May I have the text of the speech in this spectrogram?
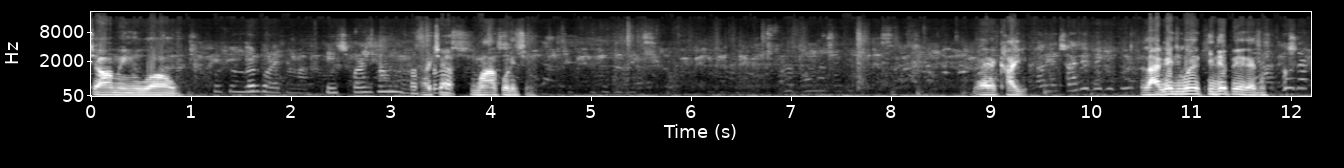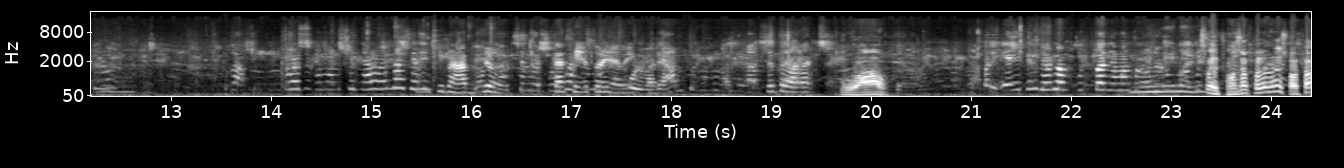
চাউমিন ওয়াও আচ্ছা মা করেছে। এবারে খাই। লাগেজ বয়ে খিদে পেয়ে গেছে কি ভাবছ তা শেষ হয়ে যাবে ওয়াও? ওই শশা খেলো না শশা?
